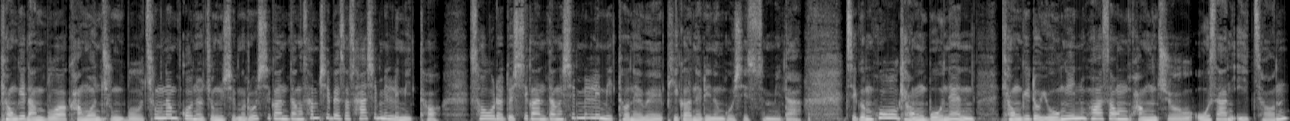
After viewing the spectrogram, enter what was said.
경기 남부와 강원 중부, 충남권을 중심으로 시간당 30에서 40mm, 서울에도 시간당 10mm 내외의 비가 내리는 곳이 있습니다. 지금 호우 경보는 경기도 용인, 화성, 광주, 오산, 이천,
